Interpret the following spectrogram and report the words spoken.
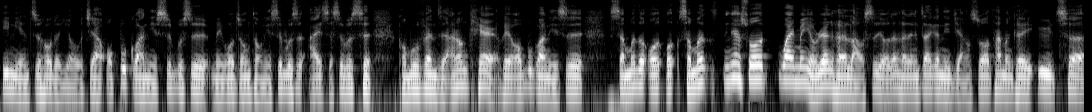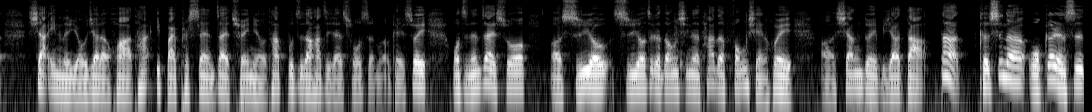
一年之后的油价。我不管你是不是美国总统，你是不是 ICE，是不是恐怖分子，I don't care。OK，我不管你是什么都，我我什么应该说，外面有任何老师，有任何人在跟你讲说他们可以预测下一年的油价的话，他一百 percent 在吹牛，他不知道他自己在说什么。OK，所以我只能在说，呃，石油石油这个东西呢，它的风险会呃相对比较大，那可是呢，我个人是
